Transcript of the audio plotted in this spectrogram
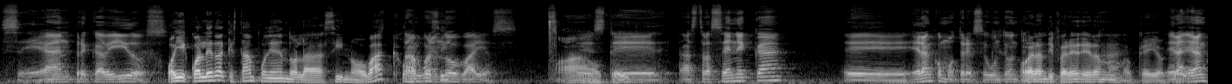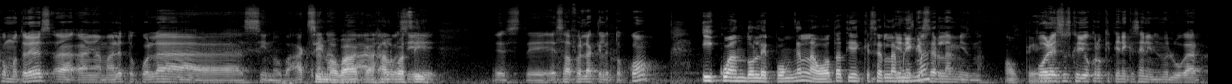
sean precavidos. Oye, ¿cuál era la que estaban poniendo? ¿La Sinovac o Estaban algo así? poniendo varias. Ah, este, AstraZeneca eh, eran como tres, según tengo ok. entendido. O eran diferentes, eran. Era- eran como tres. A, a mi mamá le tocó la Sinovac. Sinovac, algo así. Este, esa fue la que le tocó. Y cuando le pongan la otra, ¿tiene que ser la tiene misma? que ser la misma. Ok. Por eso es que yo creo que tiene que ser en el mismo lugar.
